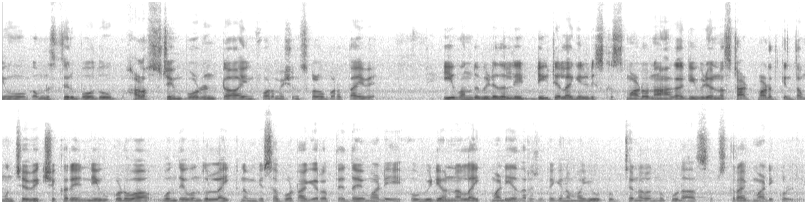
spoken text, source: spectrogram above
ನೀವು ಗಮನಿಸ್ತಿರ್ಬೋದು. ಬಹಳಷ್ಟು ಇಂಪಾರ್ಟೆಂಟ್ ಇನ್ಫಾರ್ಮೇಷನ್ಸ್ಗಳು ಬರ್ತಾ ಇವೆ. ಈ ಒಂದು ವಿಡಿಯೋದಲ್ಲಿ ಡೀಟೇಲ್ ಆಗಿ ಡಿಸ್ಕಸ್ ಮಾಡೋಣ. ಹಾಗಾಗಿ ವಿಡಿಯೋನ ಸ್ಟಾರ್ಟ್ ಮಾಡೋದಕ್ಕಿಂತ ಮುಂಚೆ ವೀಕ್ಷಕರೇ, ನೀವು ಕೊಡುವ ಒಂದೇ ಒಂದು ಲೈಕ್ ನಮಗೆ ಸಪೋರ್ಟ್ ಆಗಿರುತ್ತೆ. ದಯಮಾಡಿ ವಿಡಿಯೋನ ಲೈಕ್ ಮಾಡಿ, ಅದರ ಜೊತೆಗೆ ನಮ್ಮ ಯೂಟ್ಯೂಬ್ ಚಾನಲನ್ನು ಕೂಡ ಸಬ್ಸ್ಕ್ರೈಬ್ ಮಾಡಿಕೊಳ್ಳಿ.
